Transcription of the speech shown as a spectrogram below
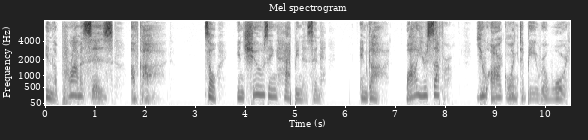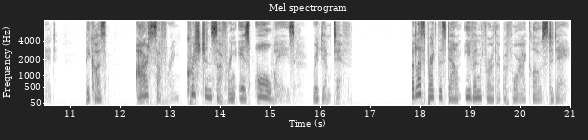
in the promises of God. So, in choosing happiness in, in God while you suffer, you are going to be rewarded because our suffering, Christian suffering, is always redemptive. But let's break this down even further before I close today,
